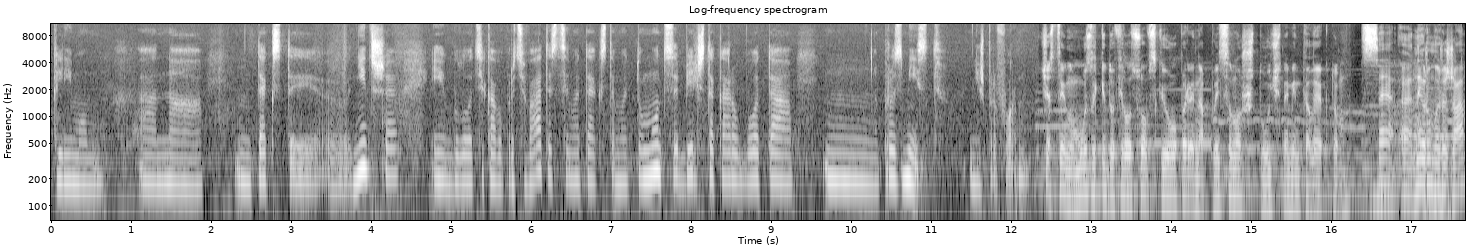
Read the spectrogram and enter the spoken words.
клімом на тексти Ніцше, і було цікаво працювати з цими текстами. Тому це більш така робота про зміст, ніж про форму. Частину музики до філософської опери написано штучним інтелектом. Це е, нейромережа,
